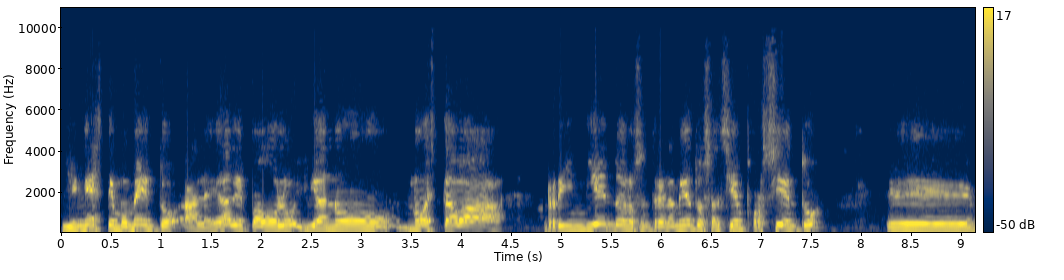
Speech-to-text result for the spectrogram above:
y en este momento, a la edad de Paolo, ya no, no estaba rindiendo en los entrenamientos al 100%, eh,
